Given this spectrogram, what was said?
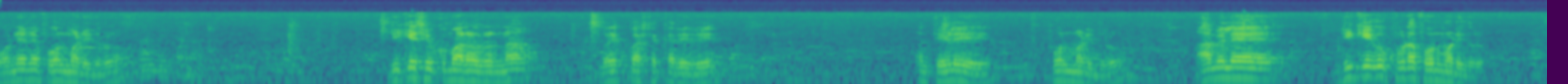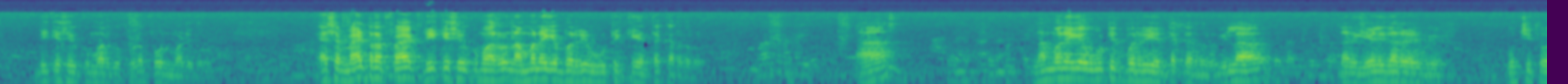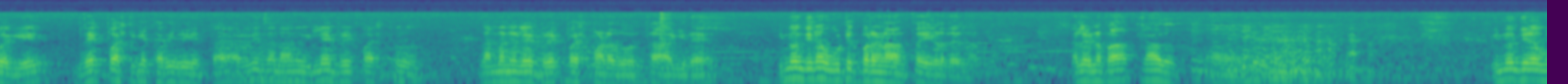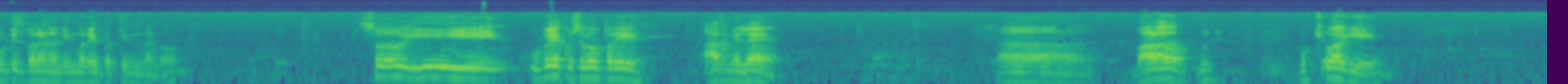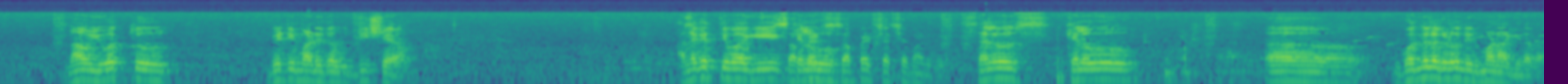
ಮೊನ್ನೆನೇ ಫೋನ್ ಮಾಡಿದ್ರು. ಡಿ ಕೆ ಶಿವಕುಮಾರ್ ಅವರನ್ನ ಬ್ರೇಕ್ಫಾಸ್ಟ್ ಕರೀರಿ ಅಂತೇಳಿ ಫೋನ್ ಮಾಡಿದ್ರು. ಆಮೇಲೆ ಡಿ ಕೆಗೂ ಕೂಡ ಫೋನ್ ಮಾಡಿದ್ರು. ಡಿ ಕೆ ಶಿವಕುಮಾರ್ಗೂ ಕೂಡ ಫೋನ್ ಮಾಡಿದ್ರು. As a matter of fact D K Shivakumar ನಮ್ಮನೆಗೆ ಬರ್ರಿ ಊಟಕ್ಕೆ ಅಂತ ಕರೆದ್ರು. ನಮ್ಮನೆಗೆ ಊಟಕ್ಕೆ ಬರ್ರಿ ಅಂತ ಕರೆದ್ರು. ಇಲ್ಲ ನನಗೆ ಹೇಳಿದ್ದಾರೆ ಮುಂಚಿತವಾಗಿ ಬ್ರೇಕ್ಫಾಸ್ಟ್ಗೆ ಕರೀರಿ ಅಂತ. ಅದರಿಂದ ನಾನು ಇಲ್ಲೇ ಬ್ರೇಕ್ಫಾಸ್ಟ್ ನಮ್ಮನೇಲೆ ಬ್ರೇಕ್ಫಾಸ್ಟ್ ಮಾಡೋದು ಅಂತ ಆಗಿದೆ. ಇನ್ನೊಂದಿನ ದಿನ ಊಟಕ್ಕೆ ಬರೋಣ ಅಂತ ಹೇಳಿದೆ ನಾನು. ಅಲ್ಲೇನಪ್ಪ ಹೌದು. ಇನ್ನೊಂದು ದಿನ ಊಟಕ್ಕೆ ಬರೋಣ ನಿಮ್ಮ ಮನೆಗೆ ಬರ್ತೀನಿ ನಾನು. ಸೊ ಈ ಉಭಯ ಕುಶಲೋಪರಿ ಆದಮೇಲೆ ಬಹಳ ಮುಖ್ಯವಾಗಿ ನಾವು ಇವತ್ತು ಭೇಟಿ ಮಾಡಿದ ಉದ್ದೇಶ ಅನಗತ್ಯವಾಗಿ ಕೆಲವು ಸಪರೇಟ್ ಚರ್ಚೆ ಮಾಡಿದ್ವಿ. ಕೆಲವು ಕೆಲವು ಗೊಂದಲಗಳು ನಿರ್ಮಾಣ ಆಗಿದ್ದಾವೆ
